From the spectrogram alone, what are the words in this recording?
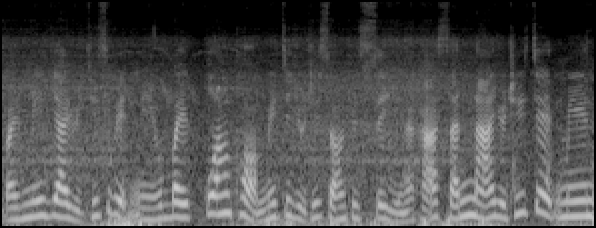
ใบมีดยาวอยู่ที่ 11 นิ้ว ใบกว้างของมีดจะอยู่ที่ 2.4 นะคะ สันหนาอยู่ที่ 7 มิล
